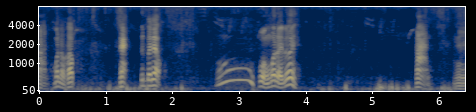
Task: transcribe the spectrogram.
นั่นมาแล้วครับนี่ขึ้นไปแล้วอู้ฟ่วงมาได้เลย นั่นนี่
